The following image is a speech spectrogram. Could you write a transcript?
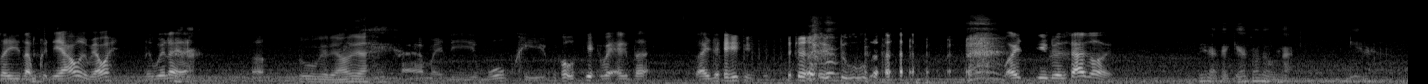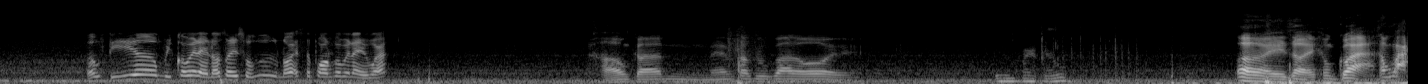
Dây làm cái đéo rồi béo ơi. Đừng bên này Được này. À? Đu cái đéo gì à, mày đi bố khỉ bố khỉ mẹ anh ta. Anh đây đủ anh tìm đường khác rồi Thế lại phải kéo to tàu lại đi ra không tí ờ, mình qua bên này nó rơi xuống nó lại spawn qua bên này mà Không cần, em sắp đu qua rồi. ừ, qua được đâu Ơi giời, không qua, không qua.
